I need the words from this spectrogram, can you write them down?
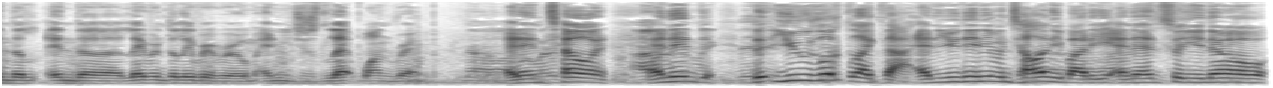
in the in the labor and delivery room, and you just let one rip. No, and then what if- tell I and then would've been like th- this. you looked like that, and you didn't even tell anybody, and then so you know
